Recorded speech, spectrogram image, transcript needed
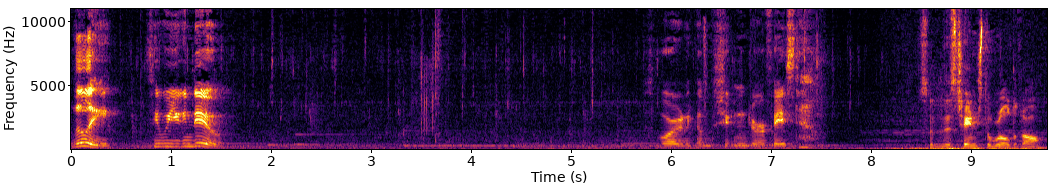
Lilly, see what you can do. We're gonna come shooting into her face now. So did this change the world at all?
